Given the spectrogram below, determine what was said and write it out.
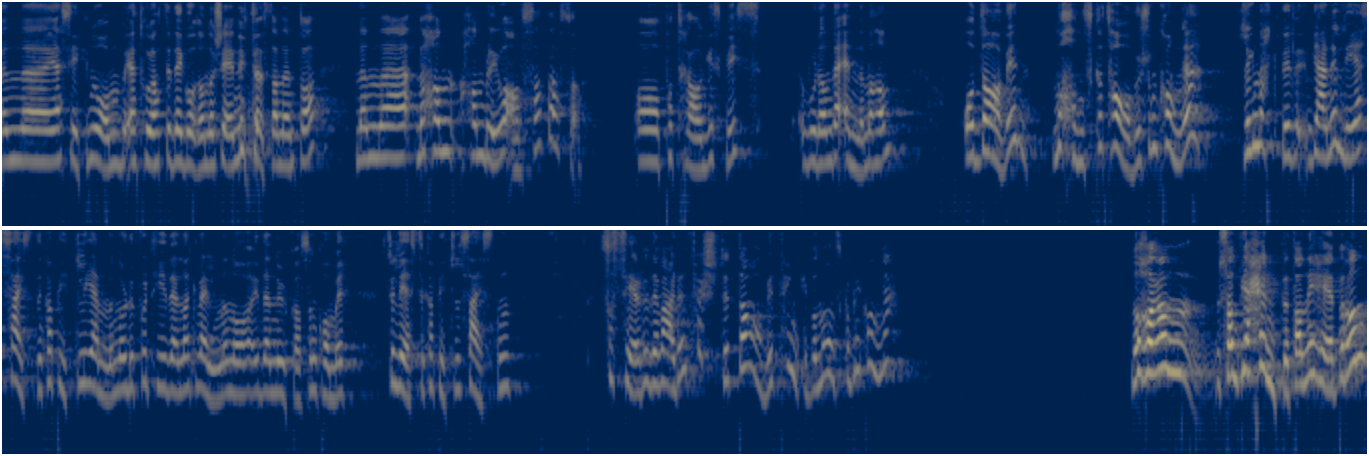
Men eh, jeg sier ikke noe om Jeg tror at det går an å skje i Nyttestamentet òg. Men, men han, han, blir jo avsatt, altså. Og på tragisk vis. Hvordan det ender med han. Og David, når han skal ta over som konge legg merke til, Gjerne les 16. kapittel hjemme når du får tid en av kveldene nå i denne uka som kommer. Så les kapittel 16. Så ser du det. Hva er den første David tenker på når han skal bli konge? Nå har han, sant, De har hentet han i Hebron,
